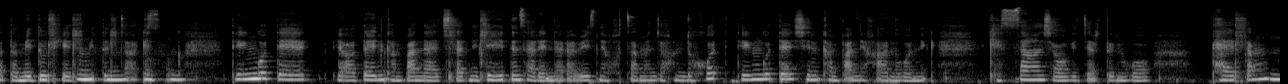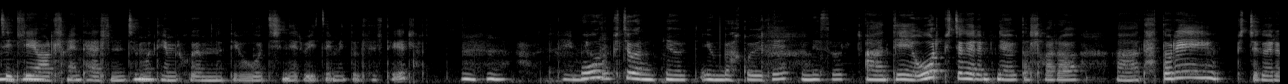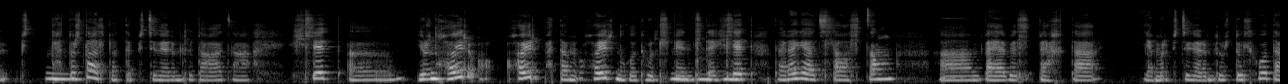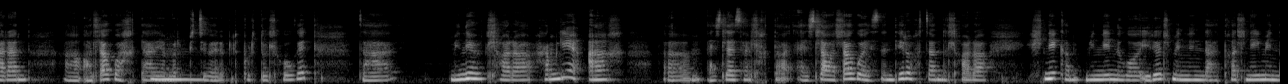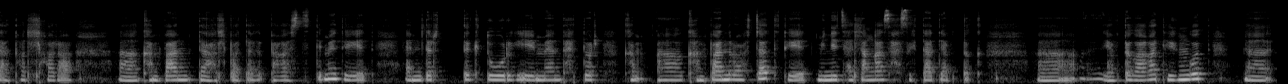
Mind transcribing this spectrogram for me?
одоо мэдүүлгээл мэдүүлж байгаа гэсэн. Тэгэнгүүтээ одоо энэ компанид ажиллаад нэлээд хэдэн сарын дараа визний хугацаа маань жоохон дөхөд тэгэнгүүтээ шинэ компанийнхаа нөгөө нэг Kessan show гэж ярддаг нөгөө тайлан жилийн орлогын тайлан ч юм уу тиймэрхүү юмнуудыг өгөөд шинээр визээ мэдүүлэл тэгэл Тийм. Өөр бичиг баримтны хувьд юм байхгүй тий? Энээс өөр. Аа тий, өөр бичиг баримтны хувьд болохоор татварын бичиг баримт татвартай холбоотой бичиг баримтууд байгаа. За эхлээд ер нь хоёр хоёр батам хоёр нөгөө төрөл байна л да. Эхлээд дараагийн ажлаа олцсон байвал байхдаа ямар бичиг баримт үү дараа нь олоог байхдаа ямар бичиг баримт бүрдүүлэх үү гэд. За миний хувьд болохоор хамгийн анх ажлаа солихдоо ажлаа олоогүй байсан. Тэр хугацаанд болохоор эхний миний нөгөө эрүүл мэндийн даатгал, нийгмийн даатгал болохоор компанитай холбоотой байгаа шүү дээ тийм ээ. Тэгээд амьдрал явдаг дүүргийн маань татвар компани руу очиад тэгээд миний цалингаас хасагтаад явдаг явдаг байгаа. Тэгэнгүүт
